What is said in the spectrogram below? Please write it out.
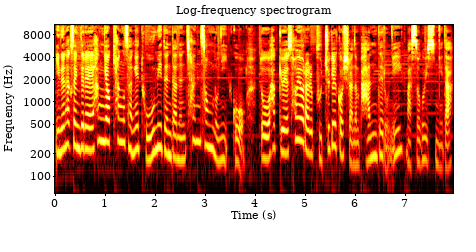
이는 학생들의 학력 향상에 도움이 된다는 찬성론이 있고 또 학교의 서열화를 부추길 것이라는 반대론이 맞서고 있습니다.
